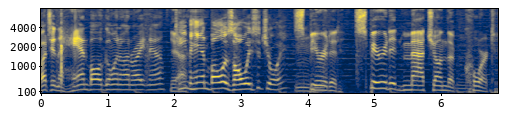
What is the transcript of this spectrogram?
Watching the handball going on right now. Yeah. Team handball is always a joy. Spirited, spirited match on the court.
